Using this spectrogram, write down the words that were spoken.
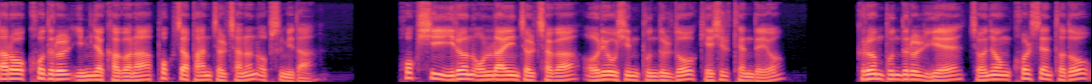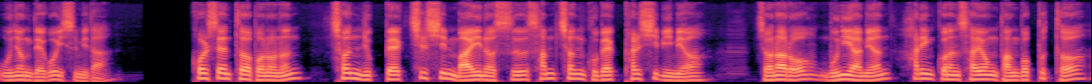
따로 코드를 입력하거나 복잡한 절차는 없습니다. 혹시 이런 온라인 절차가 어려우신 분들도 계실 텐데요. 그런 분들을 위해 전용 콜센터도 운영되고 있습니다. 콜센터 번호는 1670-3980이며 전화로 문의하면 할인권 사용 방법부터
